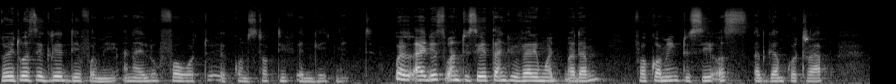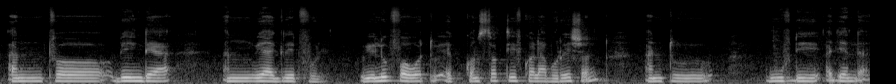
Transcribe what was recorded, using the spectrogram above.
So it was a great day for me, and I look forward to a constructive engagement. Well, I just want to say thank you very much, Madam, for coming to see us at GAMCOTRAP and for being there, and we are grateful. We look forward to a constructive collaboration and to move the agenda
